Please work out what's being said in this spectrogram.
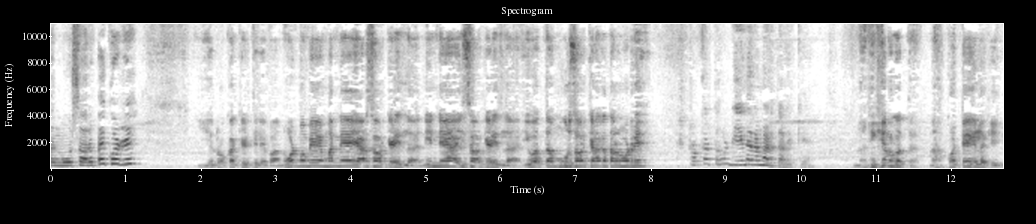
ಒಂದ್ ಮೂರ್ ಸಾವಿರ ರೂಪಾಯಿ ಕೊಡ್ರಿ. ಏನ್ ರೊಕ್ಕ ಕೇಳ್ತಿಲ್ಲಪ್ಪ. ನೋಡ್ ಮಮ್ಮಿ ಮೊನ್ನೆ ಎರಡ್ ಸಾವಿರ ಕೇಳಿದ್ಲ ನಿನ್ನೆ ಐದ್ ಸಾವಿರ ಕೇಳಿದ್ಲ ಇವತ್ತ ಮೂರ್ ಸಾವಿರ ಕೇಳಕತ್ತಾಳ ನೋಡ್ರಿ. ಅಷ್ಟು ರೊಕ್ಕ ತಗೊಂಡು ಏನಾರ ಮಾಡ್ತಾಳಕ್ಕೆ ನನಗೇನು ಗೊತ್ತ ನಾ ಕೊಟ್ಟೆ ಇಲ್ಲ ಈಗ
